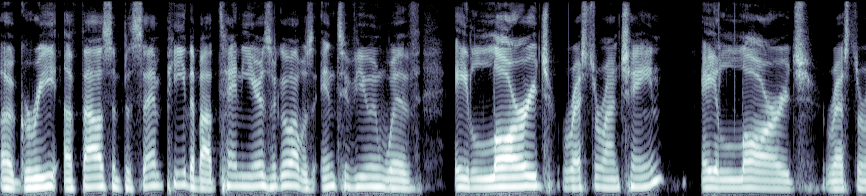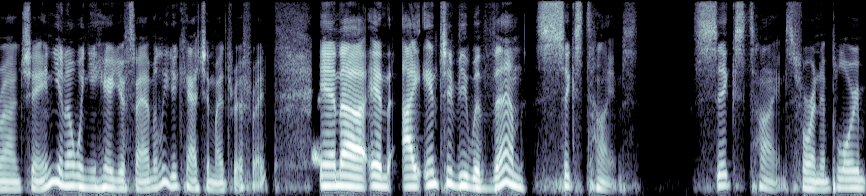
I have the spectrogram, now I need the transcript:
agree a thousand percent, Pete. About 10 years ago, I was interviewing with a large restaurant chain. A large restaurant chain. You know, when you hear your family, you're catching my drift, right? And uh, and I interviewed with them six times. Six times for an employee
